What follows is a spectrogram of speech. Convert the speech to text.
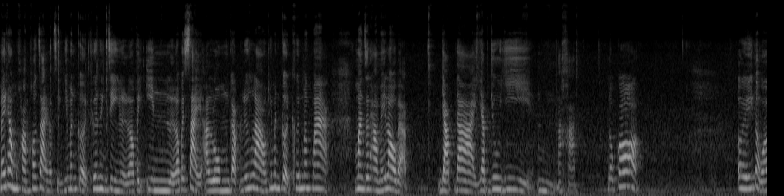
ไม่ทำความเข้าใจกับสิ่งที่มันเกิดขึ้นจริง ๆ หรือเราไปอิน หรือเราไปใส่อารมณ์กับเรื่องราวที่มันเกิดขึ้นมาก ๆ มันจะทำให้เราแบบ ยับได้ ยับยุยี่อืมนะคะแล้วก็ เอ้ย แต่ว่า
